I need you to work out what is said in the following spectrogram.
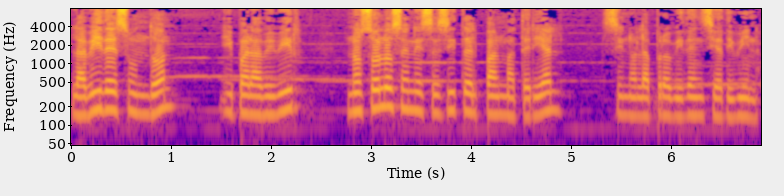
La vida es un don y para vivir no solo se necesita el pan material, sino la providencia divina.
